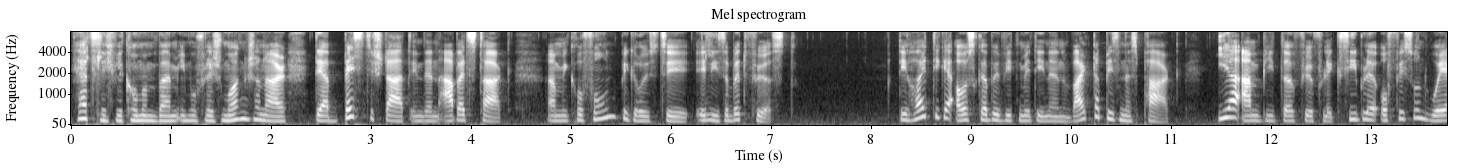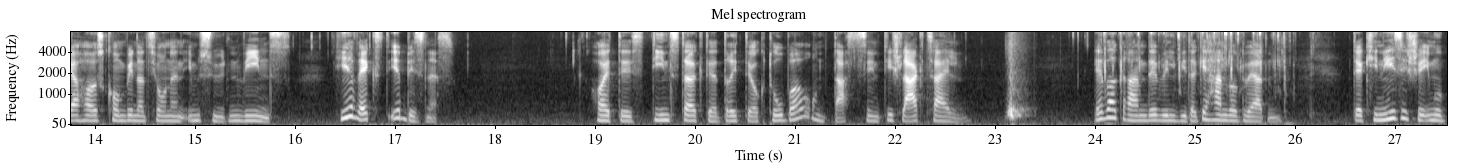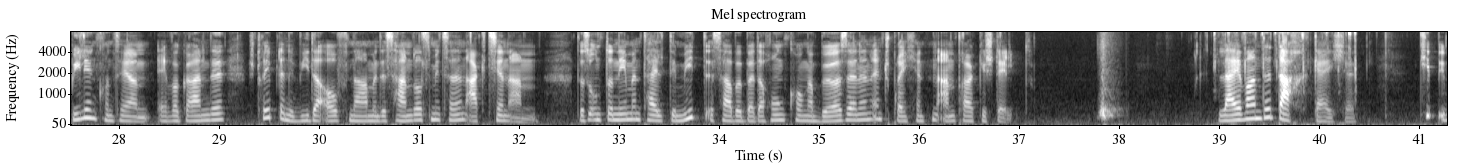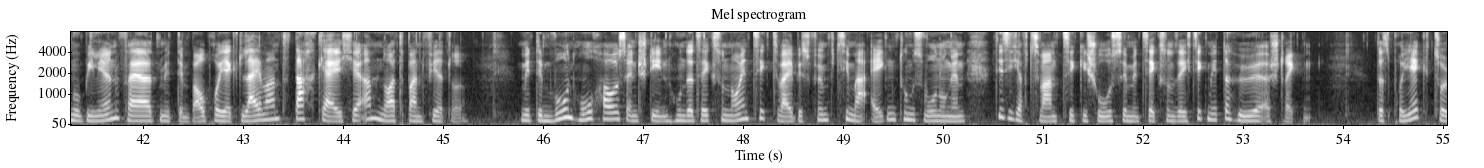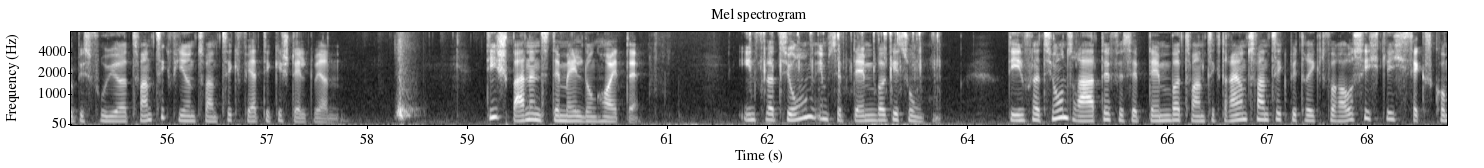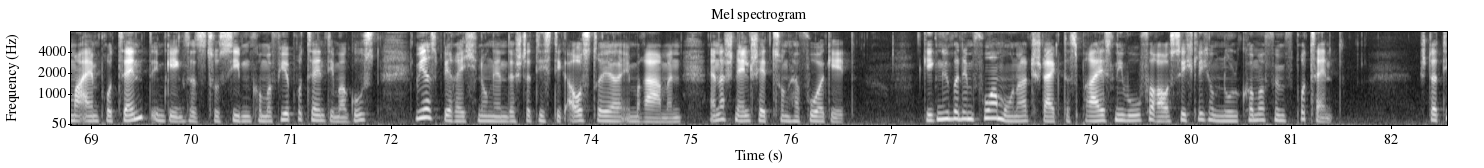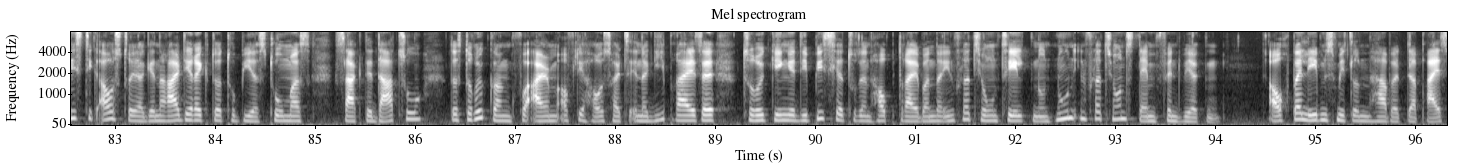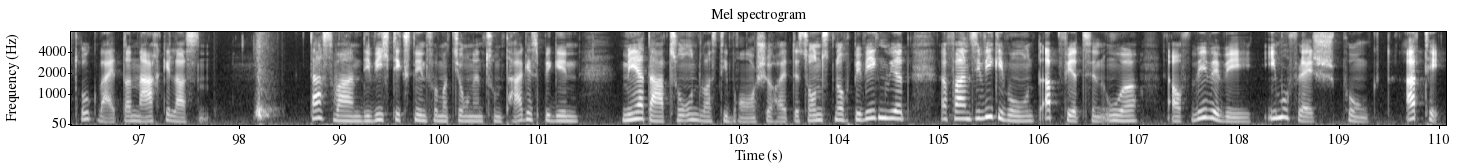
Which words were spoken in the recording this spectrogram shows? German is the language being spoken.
Herzlich willkommen beim Immoflash Morgenjournal, der beste Start in den Arbeitstag. Am Mikrofon begrüßt Sie Elisabeth Fürst. Die heutige Ausgabe widmet Ihnen Walter Business Park, Ihr Anbieter für flexible Office- und Warehouse-Kombinationen im Süden Wiens. Hier wächst Ihr Business. Heute ist Dienstag, der 3. Oktober und das sind die Schlagzeilen. Evergrande will wieder gehandelt werden. Der chinesische Immobilienkonzern Evergrande strebt eine Wiederaufnahme des Handels mit seinen Aktien an. Das Unternehmen teilte mit, es habe bei der Hongkonger Börse einen entsprechenden Antrag gestellt. Leihwande Dachgleiche. Kipp Immobilien feiert mit dem Bauprojekt Leihwand Dachgleiche am Nordbahnviertel. Mit dem Wohnhochhaus entstehen 196 2 bis 5 Zimmer Eigentumswohnungen, die sich auf 20 Geschosse mit 66 Meter Höhe erstrecken. Das Projekt soll bis Frühjahr 2024 fertiggestellt werden. Die spannendste Meldung heute. Inflation im September gesunken. Die Inflationsrate für September 2023 beträgt voraussichtlich 6,1 Prozent im Gegensatz zu 7,4 Prozent im August, wie aus Berechnungen der Statistik Austria im Rahmen einer Schnellschätzung hervorgeht. Gegenüber dem Vormonat steigt das Preisniveau voraussichtlich um 0,5 Prozent. Statistik Austria Generaldirektor Tobias Thomas sagte dazu, dass der Rückgang vor allem auf die Haushaltsenergiepreise zurückginge, die bisher zu den Haupttreibern der Inflation zählten und nun inflationsdämpfend wirken. Auch bei Lebensmitteln habe der Preisdruck weiter nachgelassen. Das waren die wichtigsten Informationen zum Tagesbeginn. Mehr dazu und was die Branche heute sonst noch bewegen wird, erfahren Sie wie gewohnt ab 14 Uhr auf www.imoflash.at.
